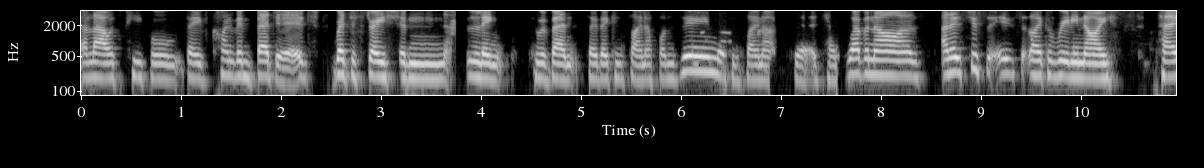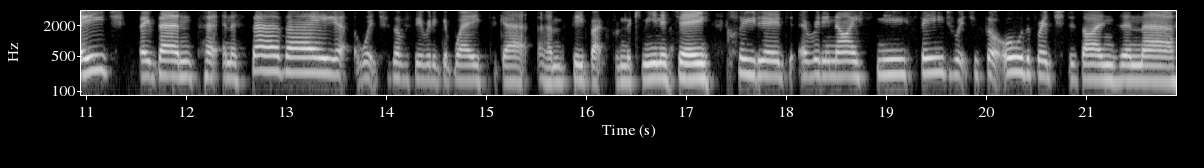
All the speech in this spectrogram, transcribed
allows people, they've kind of embedded registration links to events so they can sign up on zoom they can sign up to attend webinars and it's just it's like a really nice page they've then put in a survey which is obviously a really good way to get um, feedback from the community included a really nice news feed which has got all the bridge designs in there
